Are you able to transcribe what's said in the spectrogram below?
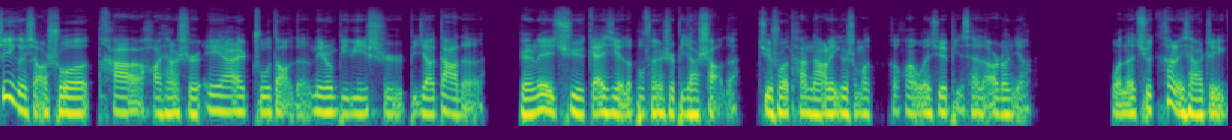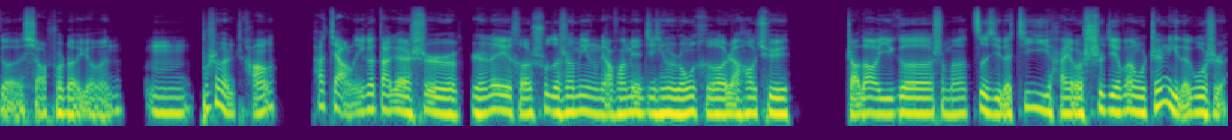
这个小说它好像是 AI 主导的，内容比例是比较大的，人类去改写的部分是比较少的。据说他拿了一个什么科幻文学比赛的二等奖。我呢去看了一下这个小说的原文，嗯，不是很长。他讲了一个大概是人类和数字生命两方面进行融合，然后去找到一个什么自己的记忆，还有世界万物真理的故事。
